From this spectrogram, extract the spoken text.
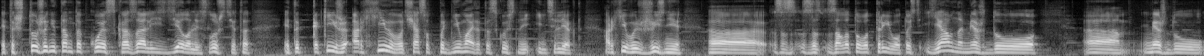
Это что же они там такое сказали и сделали? Слушайте, это, это какие же архивы вот сейчас вот поднимает этот искусственный интеллект? Архивы из жизни э, Золотого Трио. То есть явно между, э, между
